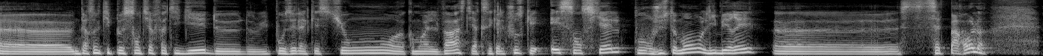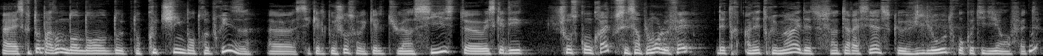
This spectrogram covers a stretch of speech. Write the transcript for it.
euh, une personne qui peut se sentir fatiguée, de, de lui poser la question euh, comment elle va, c'est-à-dire que c'est quelque chose qui est essentiel pour justement libérer euh, cette parole. Euh, est-ce que toi, par exemple, dans, dans, dans ton coaching d'entreprise, c'est quelque chose sur lequel tu insistes Est-ce qu'il y a des choses concrètes ou c'est simplement le fait d'être un être humain et d'être s'intéresser à ce que vit l'autre au quotidien en fait?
